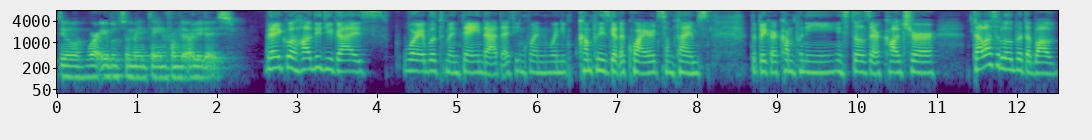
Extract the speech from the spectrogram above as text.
still were able to maintain from the early days. Very cool. How did you guys were able to maintain that? I think when when companies get acquired, sometimes the bigger company instills their culture. Tell us a little bit about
